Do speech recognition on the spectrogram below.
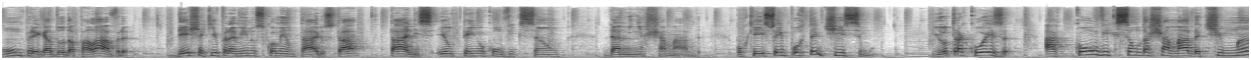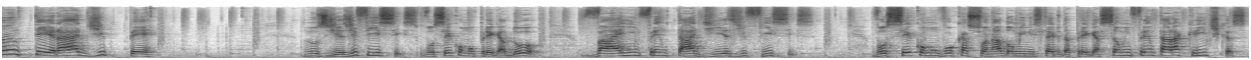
um pregador da palavra? Deixa aqui para mim nos comentários, tá? Thales, eu tenho convicção da minha chamada, porque isso é importantíssimo. E outra coisa, a convicção da chamada te manterá de pé nos dias difíceis. Você, como pregador, vai enfrentar dias difíceis. Você, como vocacionado ao ministério da pregação, enfrentará críticas,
